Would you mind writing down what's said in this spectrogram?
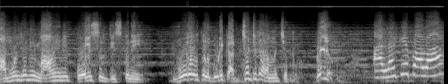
అమూల్యని మామయ్యని పోలీసులు తీసుకుని ఊరవతల గుడికి అర్జెంటుగా రమ్మని చెప్పు. వెళ్ళు. అలాగే బావా.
